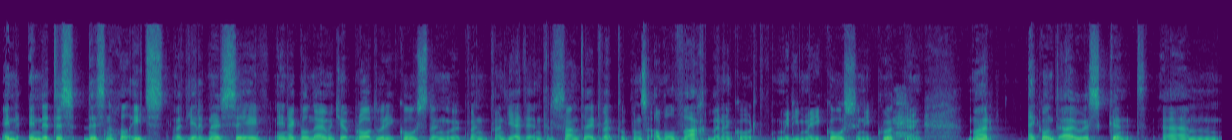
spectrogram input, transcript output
En en dit is dis nogal iets wat jy dit nou sê en ek wil nou met jou praat oor die kos ding ook want want jy het 'n interessantheid wat op ons almal wag binnekort met die met die kos en die kook ding. Maar ek onthou as kind, ehm um,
